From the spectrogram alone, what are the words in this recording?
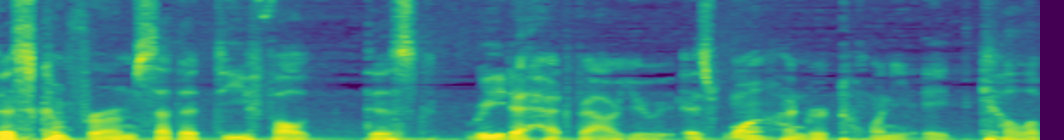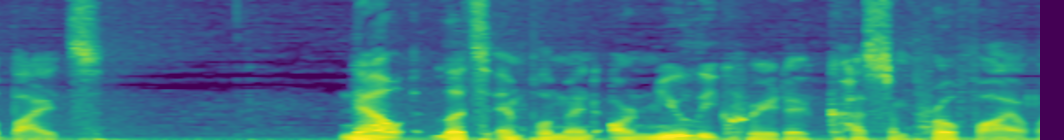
This confirms that the default disk read-ahead value is 128 kilobytes. Now let's implement our newly created custom profile.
